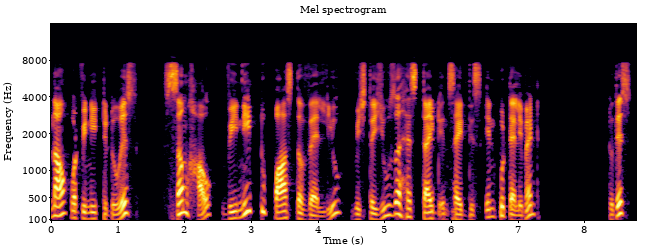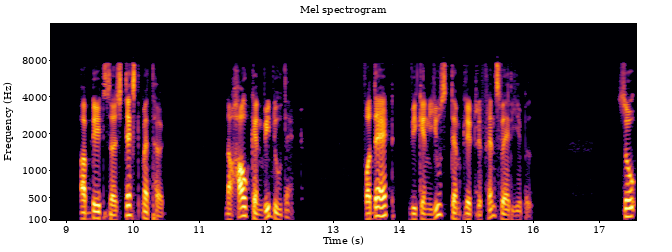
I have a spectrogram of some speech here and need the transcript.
Now what we need to do is somehow we need to pass the value which the user has typed inside this input element to this update search text method. Now how can we do that? For that, we can use template reference variable. So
